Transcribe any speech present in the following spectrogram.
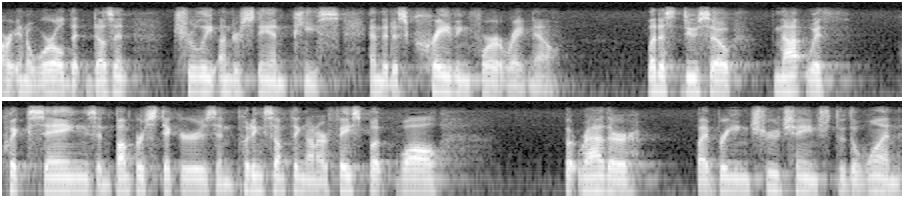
are in a world that doesn't truly understand peace and that is craving for it right now, let us do so not with quick sayings and bumper stickers and putting something on our Facebook wall, but rather by bringing true change through the one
